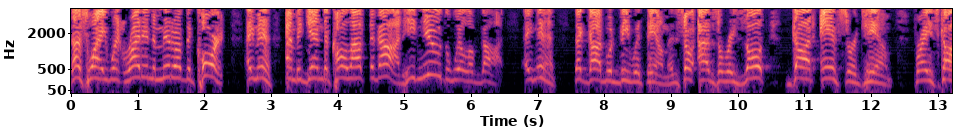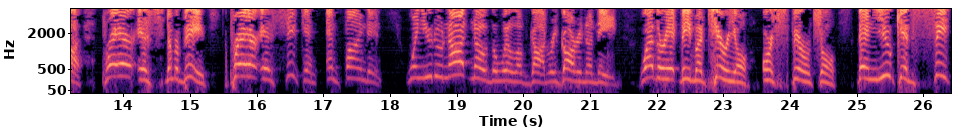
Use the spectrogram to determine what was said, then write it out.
That's why he went right in the middle of the court. Amen. And began to call out to God. He knew the will of God. Amen that God would be with them. And so as a result, God answered him. Praise God. Prayer is, number B, prayer is seeking and finding. When you do not know the will of God regarding a need, whether it be material or spiritual, then you can seek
